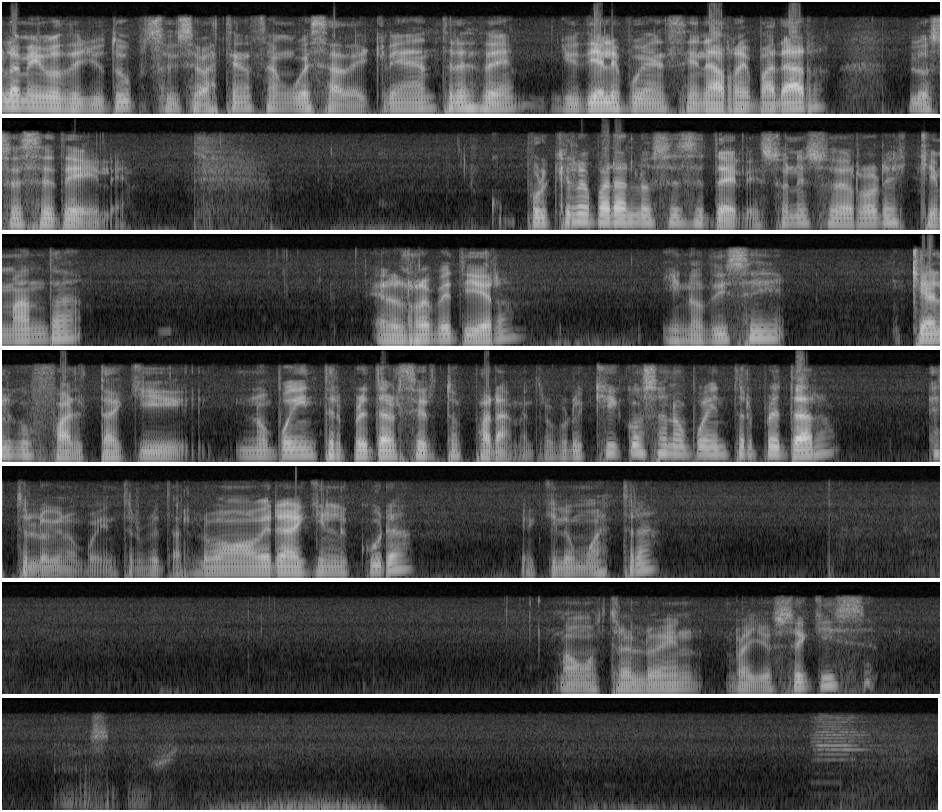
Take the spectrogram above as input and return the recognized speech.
Hola amigos de YouTube, soy Sebastián Sangüesa de Crea en 3D y hoy día les voy a enseñar a reparar los STL. ¿Por qué reparar los STL? Son esos errores que manda el repetier y nos dice que algo falta aquí, no puede interpretar ciertos parámetros. ¿Pero qué cosa no puede interpretar? Esto es lo que no puede interpretar. Lo vamos a ver aquí en el cura, y aquí lo muestra. Vamos a mostrarlo en rayos X.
